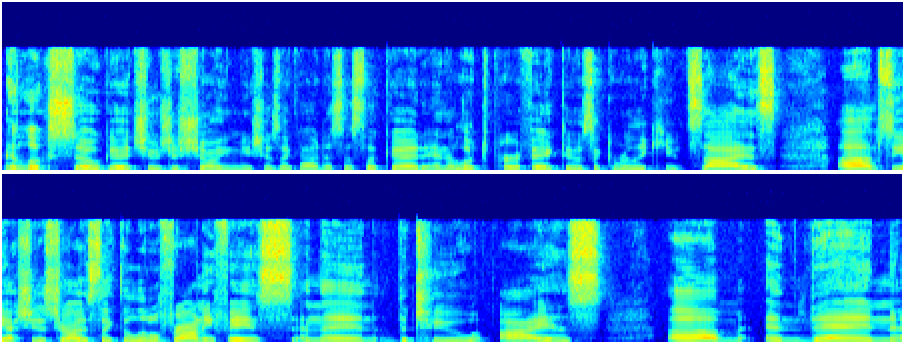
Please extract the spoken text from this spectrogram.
it looks so good. She was just showing me. She was like, "Oh, does this look good?" And it looked perfect. It was like a really cute size. Um, so yeah, she just draws like the little frowny face and then the two eyes. Um, and then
